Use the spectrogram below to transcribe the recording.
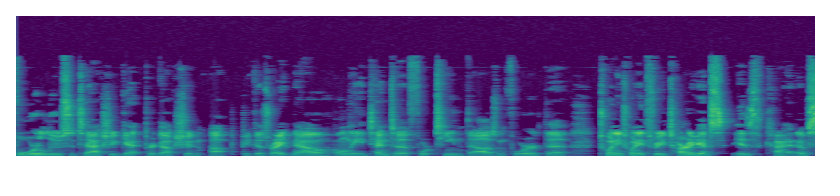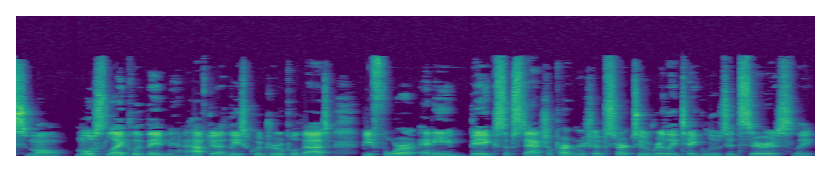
for Lucid to actually get production up because right now only 10 to 14,000 for the 2023 targets is kind of small. Most likely they'd have to at least quadruple that before any big substantial partnerships start to really take Lucid seriously.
